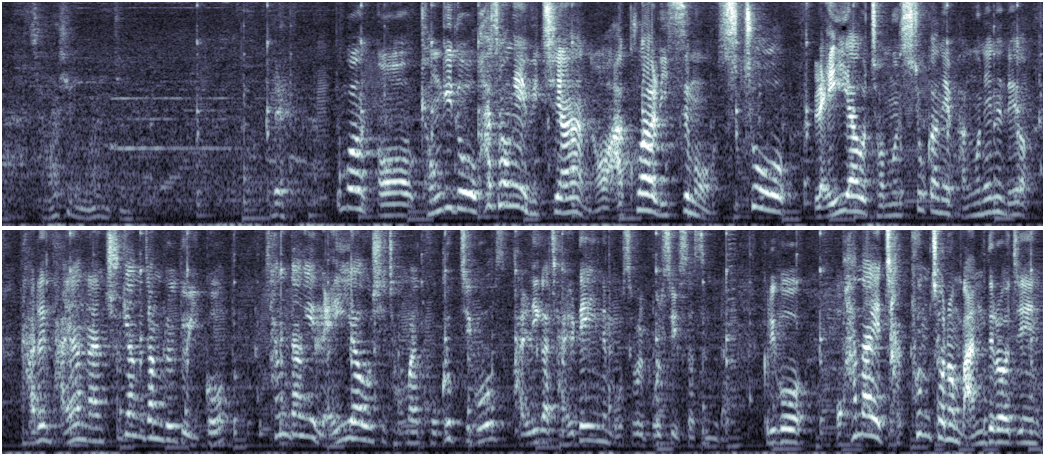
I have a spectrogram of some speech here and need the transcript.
아, 잘하시는구나 진짜. 그래. 한번 어, 경기도 화성에 위치한 어, 아쿠아 리스모 수초 레이아웃 전문 수족관에 방문했는데요. 다른 다양한 축양장들도 있고 상당히 레이아웃이 정말 고급지고 관리가 잘 돼 있는 모습을 볼 수 있었습니다. 그리고 어, 하나의 작품처럼 만들어진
